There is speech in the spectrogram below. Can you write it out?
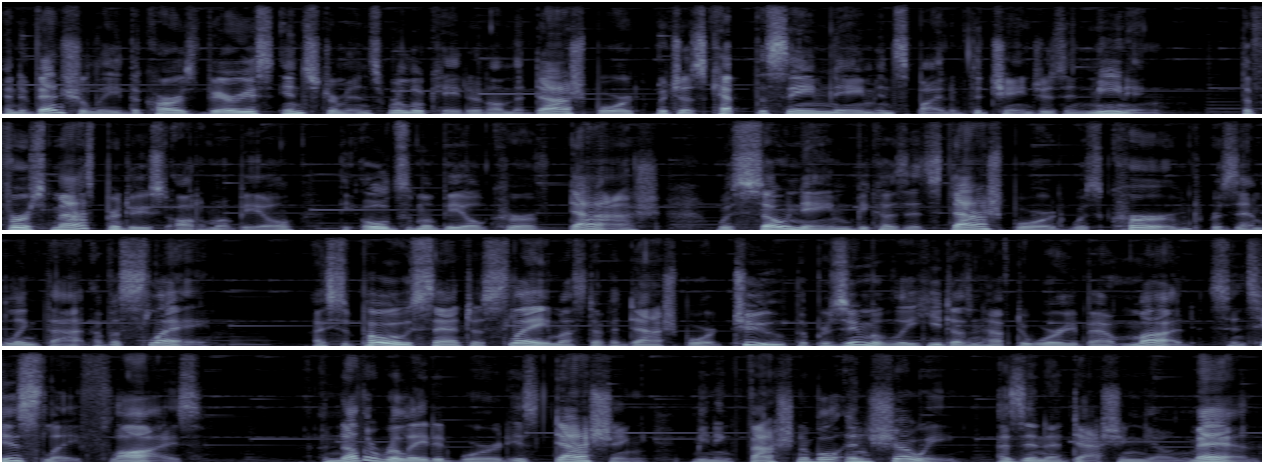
And eventually the car's various instruments were located on the dashboard, which has kept the same name in spite of the changes in meaning. The first mass-produced automobile, the Oldsmobile Curved Dash, was so named because its dashboard was curved resembling that of a sleigh. I suppose Santa's sleigh must have a dashboard too, but presumably he doesn't have to worry about mud, since his sleigh flies. Another related word is dashing, meaning fashionable and showy, as in a dashing young man.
